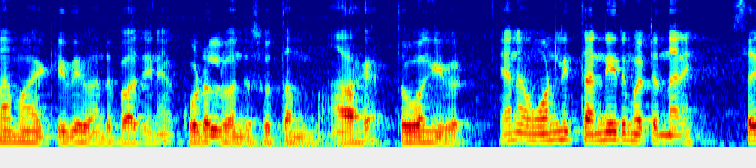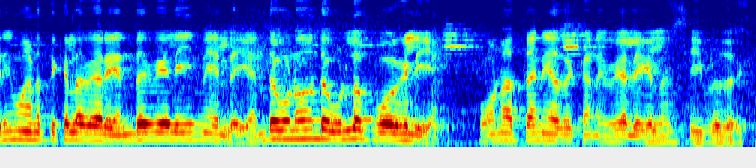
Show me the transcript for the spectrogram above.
நமக்கு இது வந்து பார்த்திங்கன்னா குடல் வந்து சுத்தம் ஆக துவங்கி விடும் ஏன்னா ஒன்லி தண்ணீர் மட்டும்தானே. செரிமானத்துக்கெல்லாம் வேறு எந்த வேலையுமே இல்லை. எந்த உணவும் வந்து உள்ளே போகலையே. போனால் தானே அதுக்கான வேலைகள்லாம் செய்வதற்கு.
